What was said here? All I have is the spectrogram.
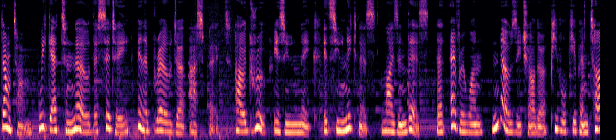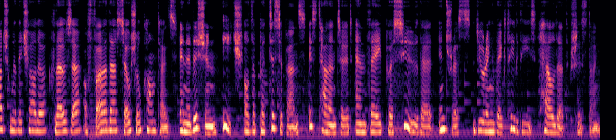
downtown. We get to know the city in a broader aspect. Our group is unique. Its uniqueness lies in this that everyone knows each other. People keep in touch with each other, closer or further social contacts. In addition, each of the participants is talented and they pursue their interests during the activities held at Przystań.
